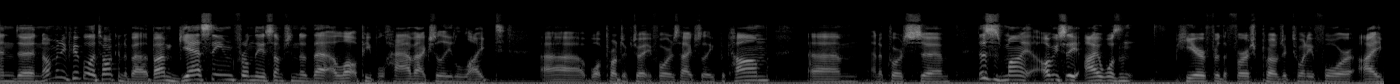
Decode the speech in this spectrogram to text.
and uh, not many people are talking about it. But I'm guessing from the assumption that, that a lot of people have actually liked uh, what Project 24 has actually become. Um, and of course, um, this is my obviously I wasn't here for the first Project 24. I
